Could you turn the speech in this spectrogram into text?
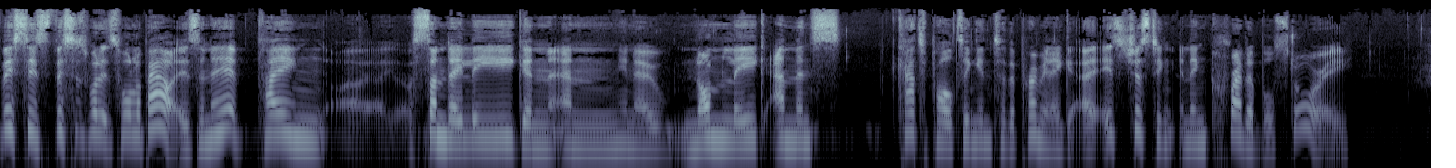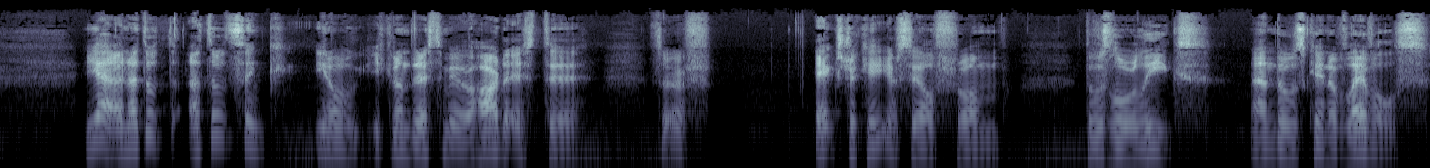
this is this is what it's all about, isn't it? Playing uh, Sunday League and and you know non-league, and then s- catapulting into the Premier League. Uh, it's just an incredible story. Yeah, and I don't I don't think you know you can underestimate how hard it is to sort of extricate yourself from those lower leagues and those kind of levels.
